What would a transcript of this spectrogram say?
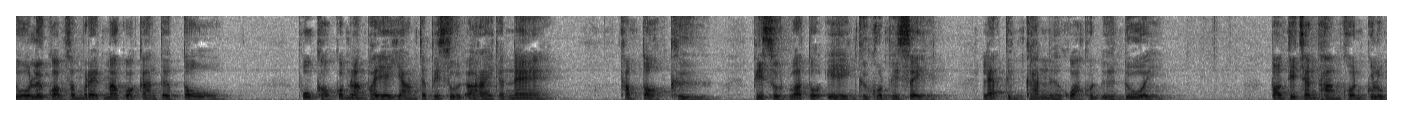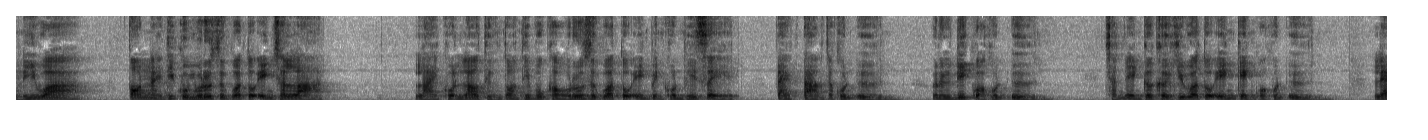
ตัวเลือกความสำเร็จมากกว่าการเติบโต พวกเขากำลังพยายามจะพิสูจน์อะไรกันแน่คำตอบคือ พิสูจน์ว่าตัวเองคือคนพิเศษ และถึงขั้นเหนือกว่าคนอื่นด้วย ตอนที่ฉันถามคนกลุ่มนี้ว่า ตอนไหนที่คุณรู้สึกว่าตัวเองฉลาด หลายคนเล่าถึงตอนที่พวกเขารู้สึกว่าตัวเองเป็นคนพิเศษ แตกต่างจากคนอื่น หรือดีกว่าคนอื่น ฉันเองก็เคยคิดว่าตัวเองเก่งกว่าคนอื่น และ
